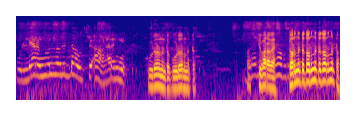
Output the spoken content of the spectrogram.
പുള്ളി ഇറങ്ങുമെന്നൊരു ഡൗട്ട് ആ ഇറങ്ങി. കൂട് തുറന്നിട്ടോ കൂട് തുറന്നിട്ടോ. ഫസ്റ്റ് പറവേ. തുറന്നിട്ടോ തുറന്നിട്ടോ തുറന്നിട്ടോ.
